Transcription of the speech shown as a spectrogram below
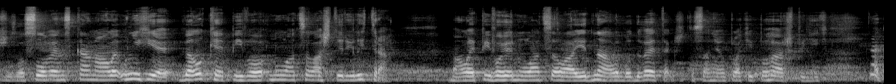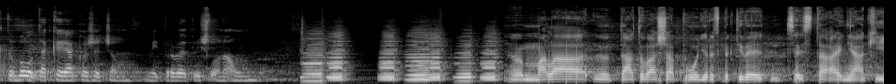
že zo Slovenska, no ale u nich je veľké pivo 0,4 litra. Malé pivo je 0,1 alebo 2, takže to sa neoplatí pohár špiniť. Tak to bolo také, akože čo mi prvé prišlo na um. Mala táto vaša pôď, respektíve cesta aj nejaký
